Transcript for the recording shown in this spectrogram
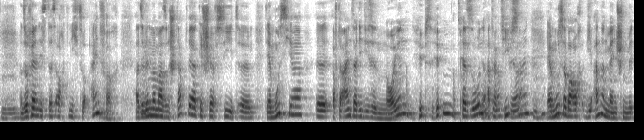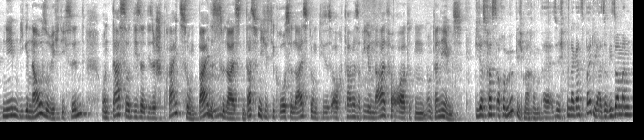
Mhm. Insofern ist das auch nicht so einfach. Also mhm. wenn man mal so ein Stadtwerkgeschäft sieht, äh, der muss ja auf der einen Seite diese neuen, hips, hippen Personen ja, attraktiv ja, ja. sein. Mhm. Er muss aber auch die anderen Menschen mitnehmen, die genauso wichtig sind. Und das und diese, diese Spreizung, beides mhm. zu leisten, das finde ich ist die große Leistung dieses auch teilweise regional verorteten Unternehmens die das fast auch unmöglich machen. Äh, also ich bin da ganz bei dir. Also wie soll man,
